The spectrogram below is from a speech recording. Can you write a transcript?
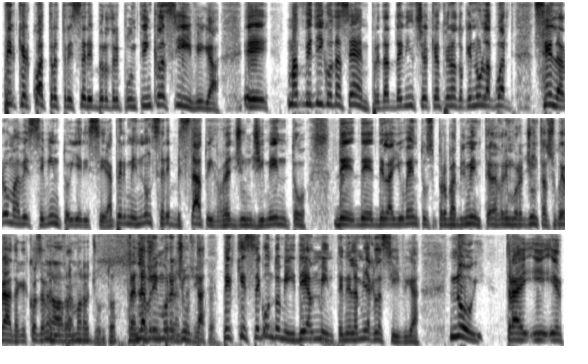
perché il 4 a 3 sarebbero tre punti in classifica. Eh, ma vi dico da sempre, da, dall'inizio del campionato, che non la guarda. Se la Roma avesse vinto ieri sera, per me non sarebbe stato il raggiungimento de, de, della Juventus, probabilmente l'avremmo raggiunta, superata. Che cosa avremmo, no, avremmo raggiunto? 35, l'avremmo raggiunta 35. perché secondo me, idealmente, nella mia classifica, noi tra il,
